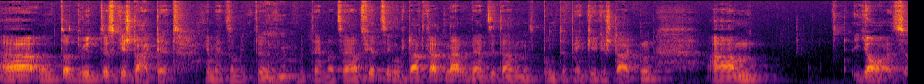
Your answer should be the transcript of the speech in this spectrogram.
Äh, und dort wird das gestaltet. Gemeinsam mit dem, mhm. mit dem MA42, im Stadtgartenamt, werden sie dann bunte Bänke gestalten. Ähm, ja, also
